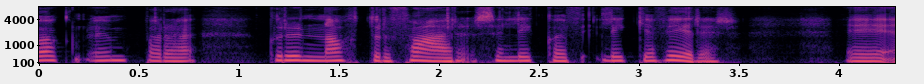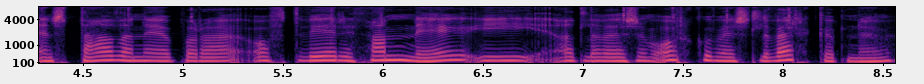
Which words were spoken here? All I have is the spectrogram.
gögn um bara grunn náttúrufar sem liggja, liggja fyrir. Eh, en staðan hefur bara oft verið þannig í allavega þessum orkuvinnslu verkefnum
